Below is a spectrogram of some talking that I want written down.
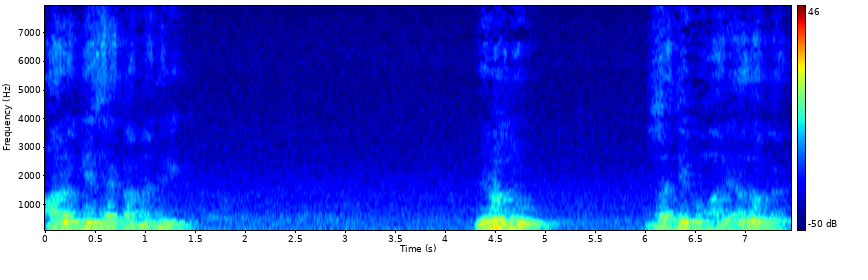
ఆరోగ్య శాఖ మంత్రి ఈరోజు సత్యకుమార్ యాదవ్ గారు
